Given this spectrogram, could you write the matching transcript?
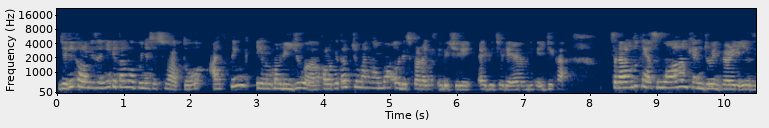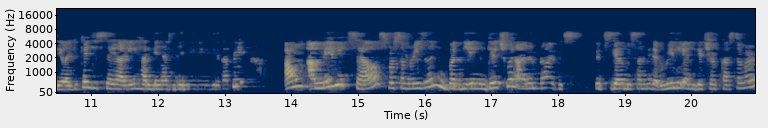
Jadi kalau misalnya kita mau punya sesuatu, I think yang mau dijual, kalau kita cuma ngomong oh this product is ABCD, ABCDF, jika sekarang tuh kayak semua orang can do it very easy, like you can just say like ini harganya segini, gini, gini. Tapi um, uh, maybe it sells for some reason, but the engagement I don't know if it's it's gonna be something that really engage your customer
